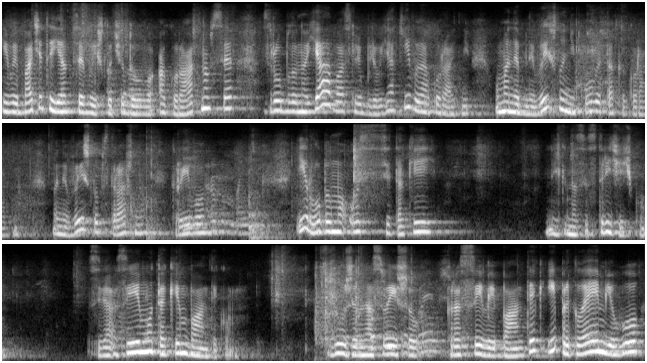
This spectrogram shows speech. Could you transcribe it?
І ви бачите, як це вийшло чудово. Акуратно все зроблено. Я вас люблю. Які ви акуратні. У мене б не вийшло ніколи так акуратно. У мене вийшло б страшно криво. І робимо ось такий як наз- стрічечку. Зв'язуємо таким бантиком. Дуже в нас вийшов красивий бантик і приклеїмо його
